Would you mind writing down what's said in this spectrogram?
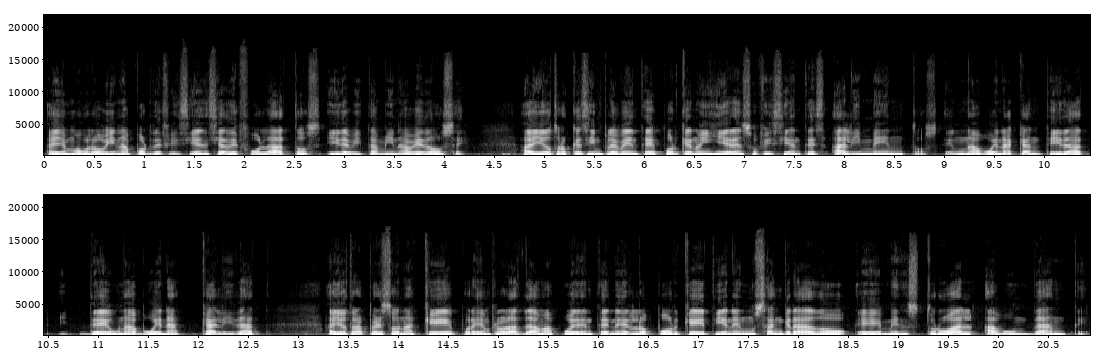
Hay hemoglobina por deficiencia de folatos y de vitamina B12. Hay otros que simplemente es porque no ingieren suficientes alimentos en una buena cantidad de una buena calidad. Hay otras personas que, por ejemplo, las damas pueden tenerlo porque tienen un sangrado eh, menstrual abundante.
